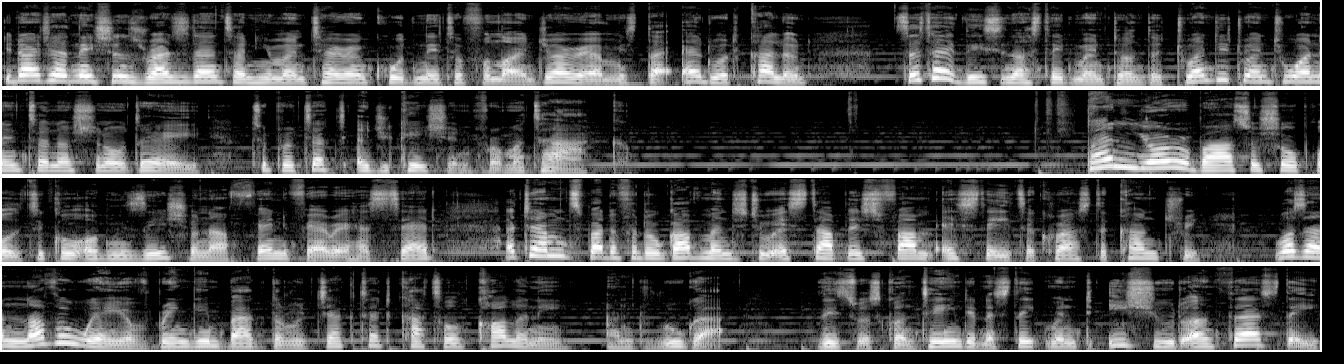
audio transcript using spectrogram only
United Nations Resident and Humanitarian Coordinator for Nigeria, Mr. Edward Kallon, stated this in a statement on the 2021 International Day to Protect Education from Attack. Pan Yoruba social political organization Afenifere has said attempts by the federal government to establish farm estates across the country was another way of bringing back the rejected cattle colony and Ruga. This was contained in a statement issued on Thursday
